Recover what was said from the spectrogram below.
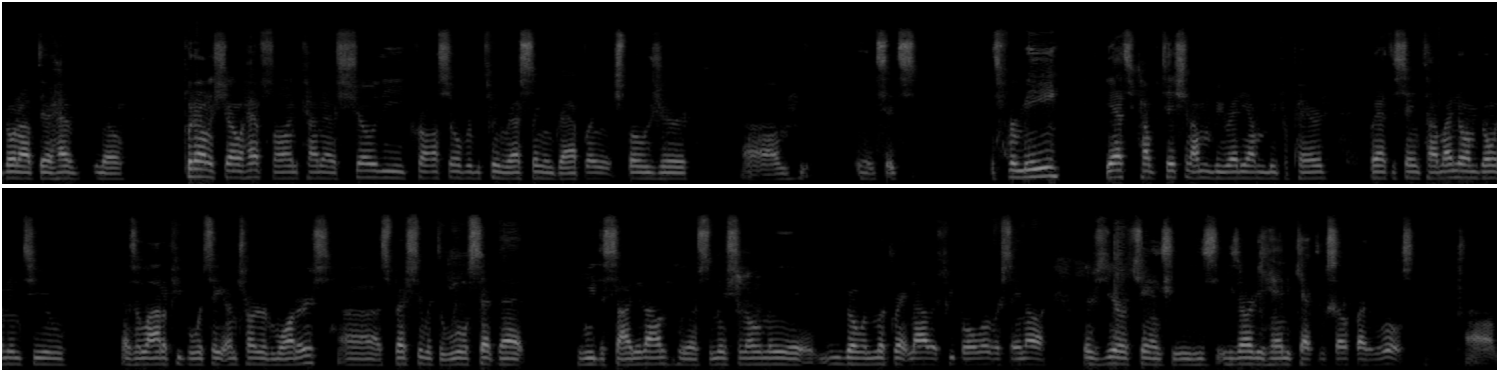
going out there have you know put on a show have fun kind of show the crossover between wrestling and grappling exposure um it's it's it's for me yeah it's a competition i'm gonna be ready i'm gonna be prepared but at the same time i know i'm going into as a lot of people would say, uncharted waters, uh, especially with the rule set that we decided on. You know, submission only. You go and look right now. There's people all over saying, "Oh, there's zero chance." He's he's already handicapped himself by the rules. Um,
